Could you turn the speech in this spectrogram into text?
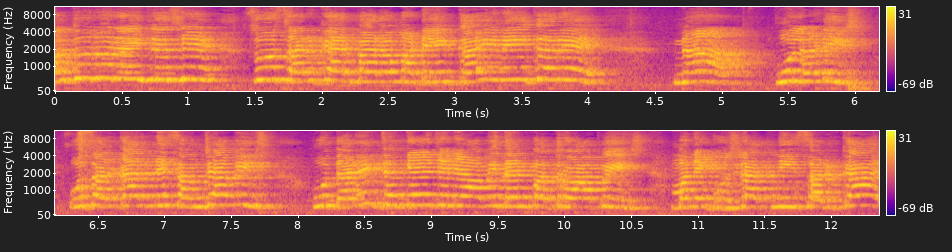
અધૂરું રહી જશે. શું સરકાર મારા માટે કંઈ નહીં કરે? ના, હું લડીશ. હું સરકારને સમજાવીશ. હું દરેક જગ્યાએ જઈને આવેદન પત્રો આપીશ. મને ગુજરાતની સરકાર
